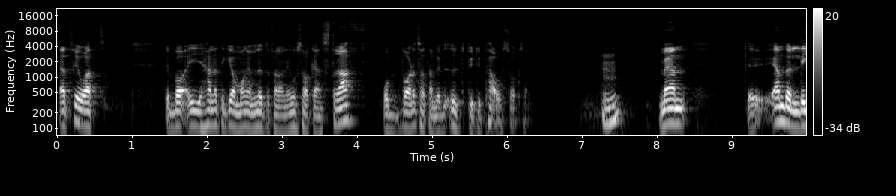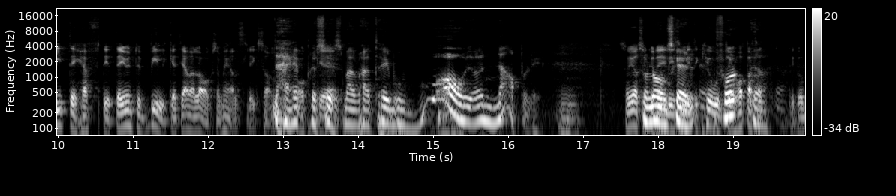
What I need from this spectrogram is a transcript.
Jag tror att det bara, hann inte gå många minuter förrän han orsakade en straff. Och var det så att han blev utbytt i paus också. Men eh, ändå lite häftigt. Det är ju inte vilket jävla lag som helst liksom. Nej, Och, precis. Man bara tänker, wow, jag är Napoli. Så jag tycker det är liksom lite coolt. Folk- Jag hoppas, ja. att det går,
